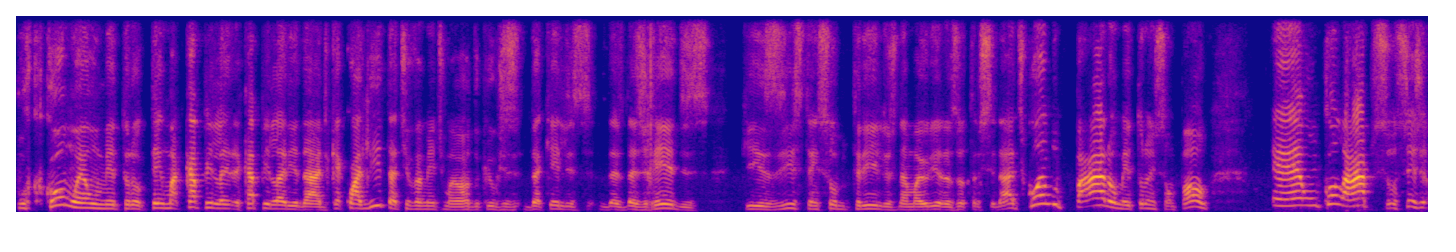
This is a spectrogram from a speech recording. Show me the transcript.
Porque, como é um metrô que tem uma capilaridade que é qualitativamente maior do que os daqueles das, das redes que existem sob trilhos na maioria das outras cidades, quando para o metrô em São Paulo, é um colapso. Ou seja,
